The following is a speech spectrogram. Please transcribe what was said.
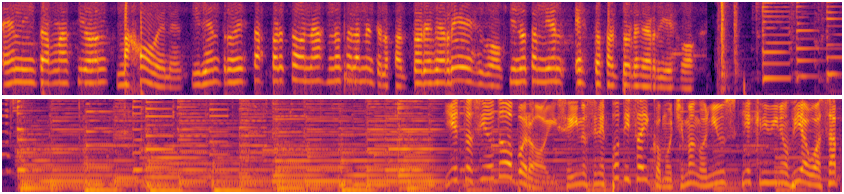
en internación más jóvenes. Y dentro de estas personas, no solamente los factores de riesgo, sino también estos factores de riesgo. Y esto ha sido todo por hoy. Seguimos en Spotify como Chimango News y escribinos vía WhatsApp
